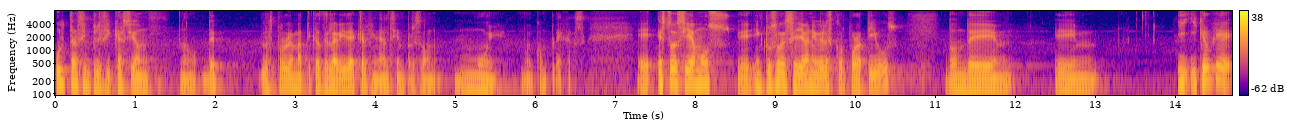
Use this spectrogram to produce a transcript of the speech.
ultra simplificación ¿no? de las problemáticas de la vida que al final siempre son muy, muy complejas. Eh, esto decíamos, incluso se lleva a niveles corporativos, donde em, y, creo que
